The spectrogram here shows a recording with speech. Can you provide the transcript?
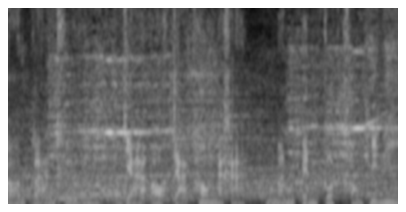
ตอนกลางคืน อย่าออกจากห้องนะคะ มันเป็นกฎของที่นี่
